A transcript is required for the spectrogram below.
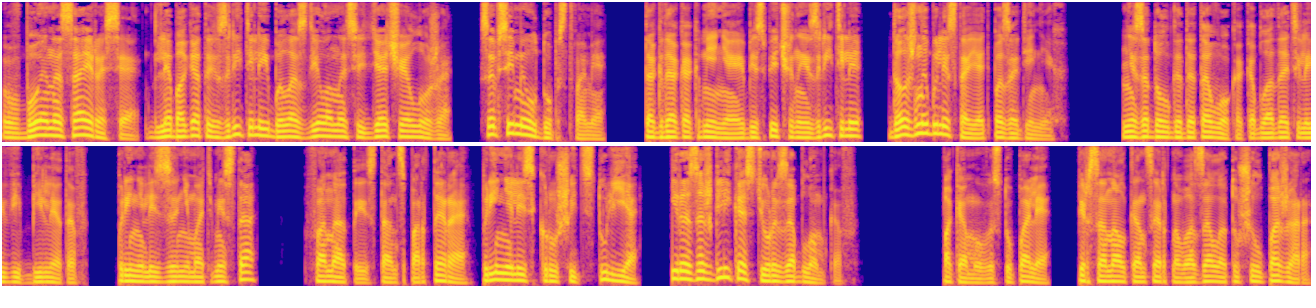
В Буэнос-Айресе для богатых зрителей была сделана сидячая ложа со всеми удобствами, тогда как менее обеспеченные зрители должны были стоять позади них. Незадолго до того, как обладатели VIP-билетов принялись занимать места, фанаты из танцпортера принялись крушить стулья и разожгли костер из обломков. Пока мы выступали, персонал концертного зала тушил пожар,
